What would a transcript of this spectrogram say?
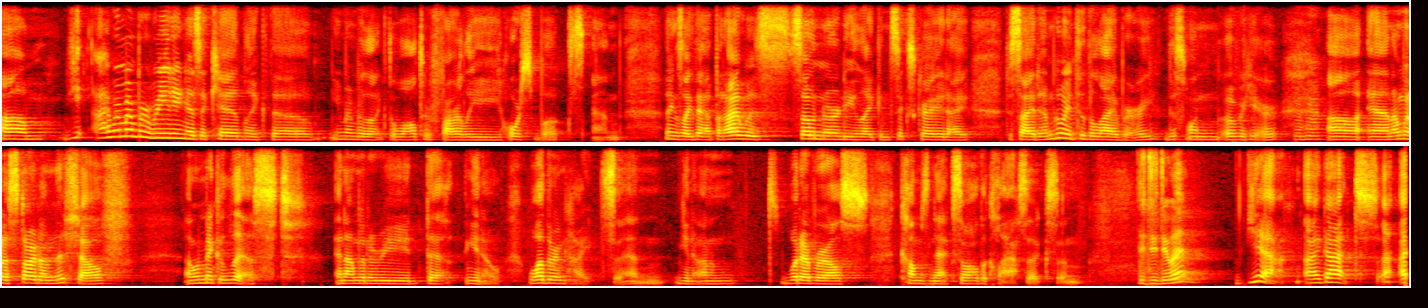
Um, yeah, I remember reading as a kid, like the, you remember like the Walter Farley horse books and things like that. But I was so nerdy, like in sixth grade, I decided I'm going to the library, this one over here, mm -hmm. uh, and I'm going to start on this shelf. I'm going to make a list, and I'm going to read the, you know, Wuthering Heights, and you know, and whatever else comes next, all the classics. And did you do it? Yeah, I got, I,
